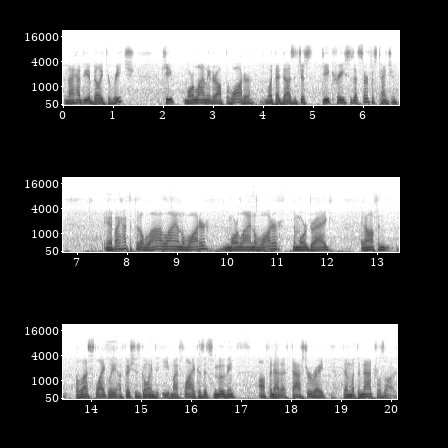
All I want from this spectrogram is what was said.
and I have the ability to reach, keep more line leader off the water, what that does, it just decreases that surface tension. And if I have to put a lot of line on the water, the more line in the water, the more drag, and often the less likely a fish is going to eat my fly because it's moving often at a faster rate than what the naturals are.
